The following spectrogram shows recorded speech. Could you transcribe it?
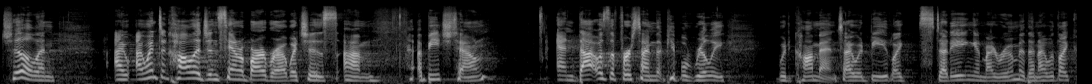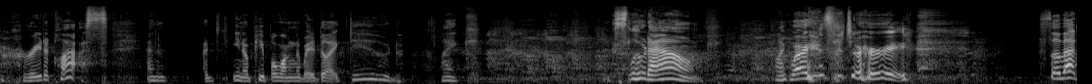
chill. And I, I went to college in Santa Barbara, which is um, a beach town. And that was the first time that people really would comment. I would be like studying in my room and then I would like hurry to class. And, you know, people along the way would be like, dude, like, like slow down. Like, why are you in such a hurry? So that,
